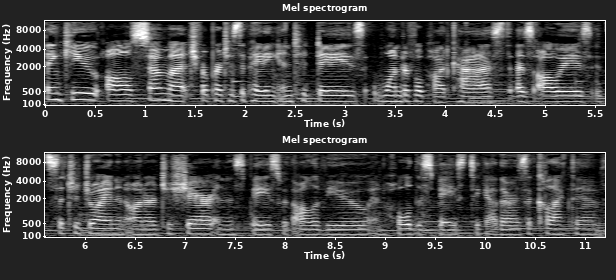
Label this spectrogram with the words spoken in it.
Thank you all so much for participating in today's wonderful podcast. As always, it's such a joy and an honor to share in the space with all of you and hold the space together as a collective.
